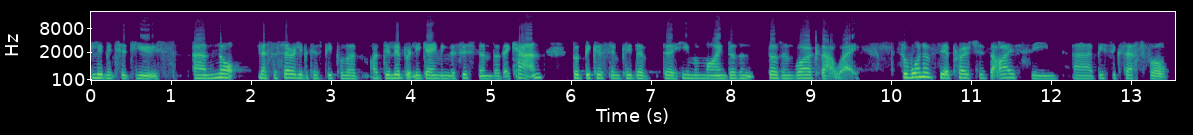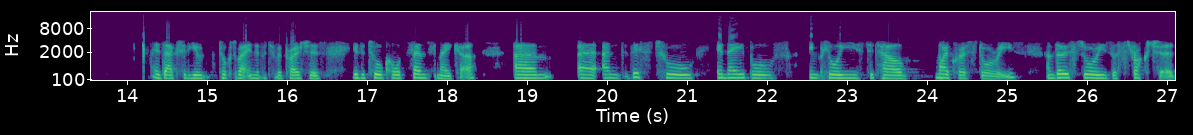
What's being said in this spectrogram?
limited use. Um, not necessarily because people are, are deliberately gaming the system that they can, but because simply the, the human mind doesn't doesn't work that way. So one of the approaches that I've seen uh, be successful is actually you talked about innovative approaches is a tool called SenseMaker, um, uh, and this tool enables employees to tell micro stories, and those stories are structured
